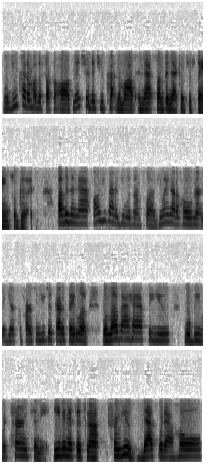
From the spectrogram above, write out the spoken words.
when you cut a motherfucker off, make sure that you cutting them off, and that's something that can sustain for good. Other than that, all you got to do is unplug. You ain't got to hold nothing against the person. You just got to say, look, the love I have for you will be returned to me, even if it's not from you. That's where that whole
